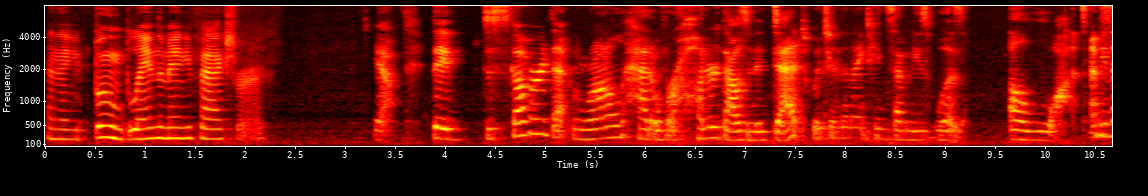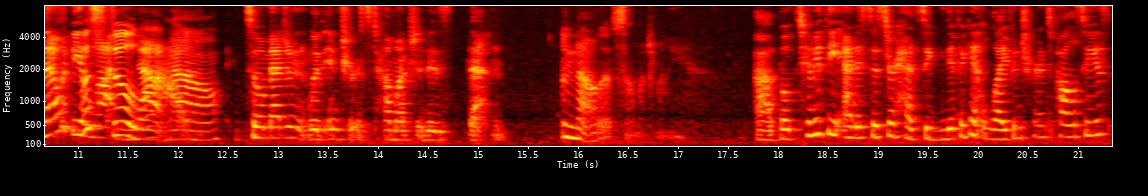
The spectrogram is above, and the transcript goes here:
And then you, boom, blame the manufacturer. Yeah. They discovered that Ronald had over a 100,000 in debt, which in the 1970s was a lot. I mean, that would be That's a lot still a now. lot now. So imagine with interest how much it is then. No, that's so much money. Uh, both Timothy and his sister had significant life insurance policies,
